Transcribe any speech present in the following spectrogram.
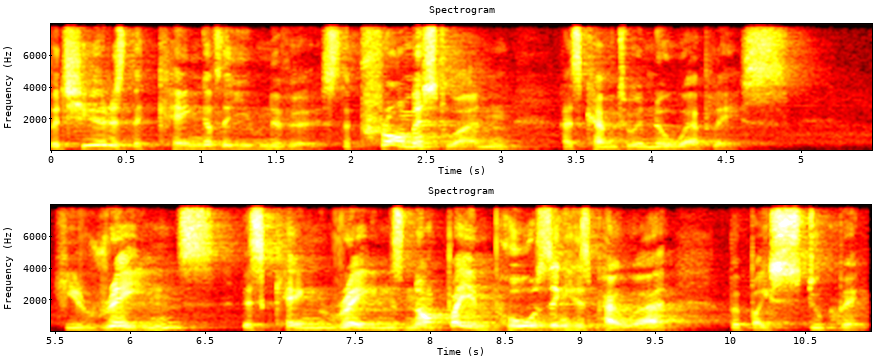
But here is the king of the universe, the promised one, has come to a nowhere place. He reigns, this king reigns not by imposing his power, but by stooping,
